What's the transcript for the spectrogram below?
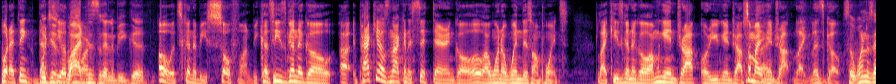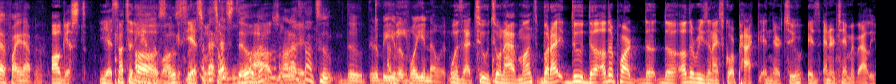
But I think that's Which is the other why part. this is going to be good. oh, it's gonna be so fun because he's gonna go. Uh, Pacquiao's not gonna sit there and go, oh, I want to win this on points. Like he's gonna go, I'm getting dropped or you getting dropped. Somebody's getting dropped. Like let's go. So when does that fight happen? August. Yeah, it's not to the end of August. yeah, so that- it's that's still no, no, that's not too, dude. It'll be here mean, before you know it. was that two two and a half months but i dude the other part the the other reason i score pack in there too is entertainment value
